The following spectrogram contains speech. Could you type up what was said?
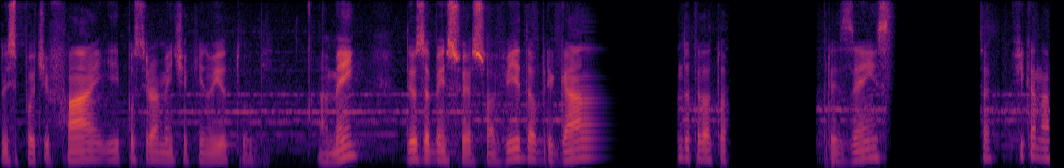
no Spotify e posteriormente aqui no YouTube. Amém? Deus abençoe a sua vida. Obrigado pela tua presença. Fica na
